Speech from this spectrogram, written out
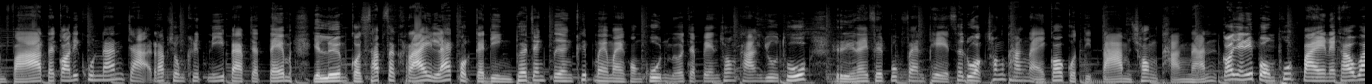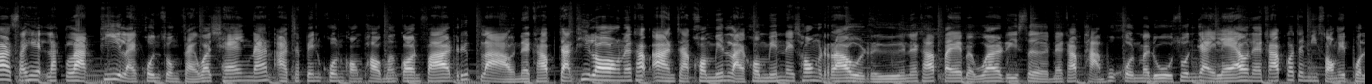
รฟ้า แต่ก่อนที่คุณนั้นจะรับชมคลิปนี้แบบจัดเต็ม อย่าลืมกด Subscribe และกดกระดิ่ง เพื่อแจ้งเตือนคลิปใหม่ๆของคุณไม่ว่าจะเป็นช่องทาง YouTube หรือใน Facebook Fanpage สะดวกช่องทางไหนก็กดติดตามช่องทางนั้น ก็อย่างที่ผมพูดไปนะครับว่าสาเหตุหลักๆ ที่หลายคนสงสัยว่าแชงนั้นอาจจะเป็นคนของเผ่ามังกรฟ้าหรือเปล่านะครับจากที่ลองนะครับอ่านจากคอมเมนต์หลายคอมเมนต์ในช่องเราหรือนะครับไปแบบว่ารีเสิร์ชนะครับถามผู้คนมาดูส่วนใหญ่แล้วนะครับก็จะมี 2 เหตุผล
